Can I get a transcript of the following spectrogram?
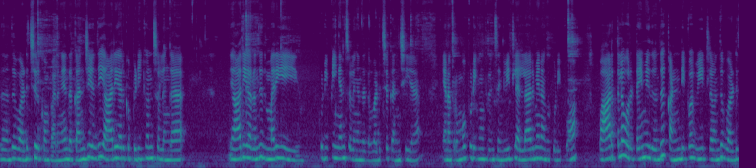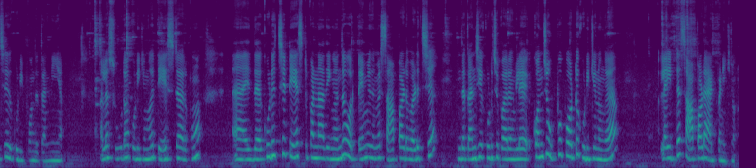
இதை வந்து வடிச்சிருக்கோம் பாருங்கள் இந்த கஞ்சி வந்து யார் யாருக்கு பிடிக்கும்னு சொல்லுங்கள் யார் யார் வந்து இது மாதிரி குடிப்பீங்கன்னு சொல்லுங்கள் இந்த வடித்த கஞ்சியை. எனக்கு ரொம்ப பிடிக்கும் ஃப்ரெண்ட்ஸ் எங்கள் வீட்டில் எல்லாருமே நாங்கள் குடிப்போம். வாரத்தில் ஒரு டைம் இது வந்து கண்டிப்பாக வீட்டில் வந்து வடித்து இது குடிப்போம் இந்த தண்ணியை. நல்லா சூடாக குடிக்கும்போது டேஸ்ட்டாக இருக்கும். இதை குடித்து டேஸ்ட் பண்ணாதீங்க. வந்து ஒரு டைம் இதுமாதிரி சாப்பாடு வடித்து இந்த கஞ்சியை குடிச்சு பாருங்களேன் கொஞ்சம் உப்பு போட்டு குடிக்கணுங்க. லைட்டாக சாப்பாடு ஆட் பண்ணிக்கணும்.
